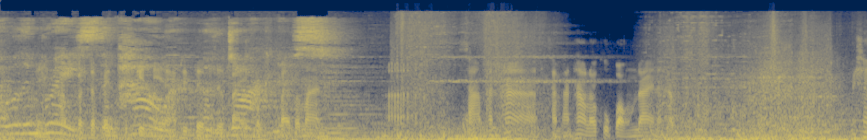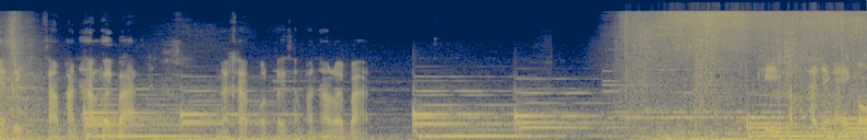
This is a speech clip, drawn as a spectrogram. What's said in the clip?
I will นี่ครับ embrace ก็จะเป็น the สกินนี้นะครับ power ที่เติมซื้อ of ไปกดไปประมาณ darkness. สามพันห้าสามพันห้าร้อยคูปองได้นะครับ ไม่ใช่สิสามพันห้าร้อยบาทนะครับหมดไปสามพันห้าร้อยบาท โอเคครับถ้ายังไงก็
